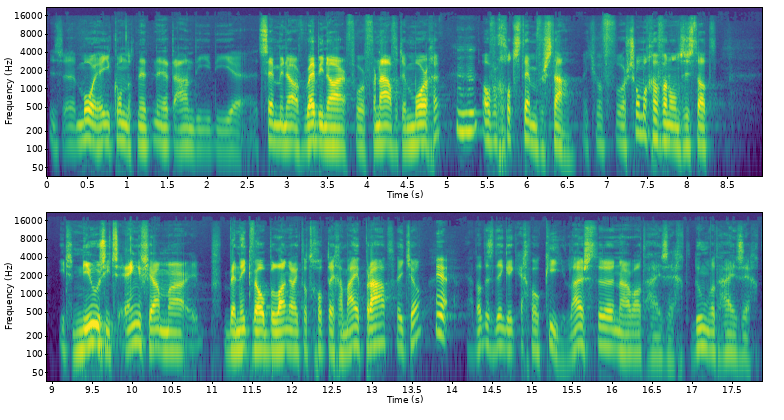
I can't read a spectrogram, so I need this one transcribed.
Dus eh, mooi, hè? je kondigt net, net aan die, die, het seminar of webinar voor vanavond en morgen Mhm. over Gods stem verstaan. Weet je, voor sommigen van ons is dat iets nieuws, iets engs, ja, maar ben ik wel belangrijk dat God tegen mij praat, weet je wel? Ja. ja dat is denk ik echt wel key. Luisteren naar wat hij zegt, doen wat hij zegt.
